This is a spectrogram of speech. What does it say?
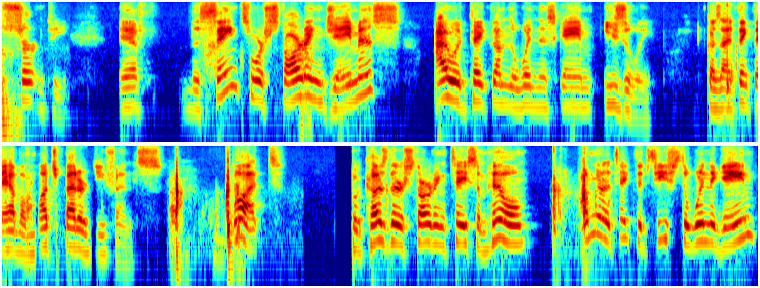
certainty: if the Saints were starting Jameis, I would take them to win this game easily because I think they have a much better defense. But because they're starting Taysom Hill, I'm going to take the Chiefs to win the game.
